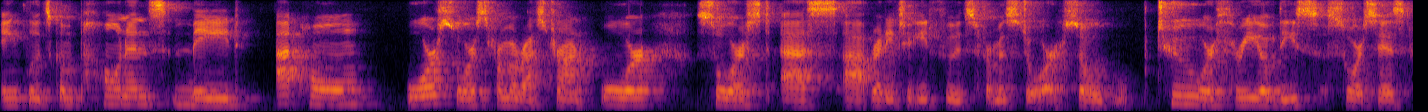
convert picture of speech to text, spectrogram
includes components made at home or sourced from a restaurant or sourced as uh, ready to eat foods from a store. So, two or three of these sources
